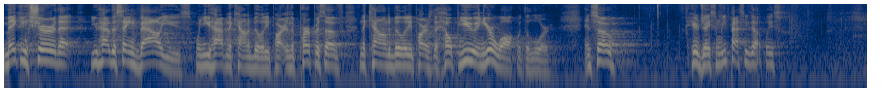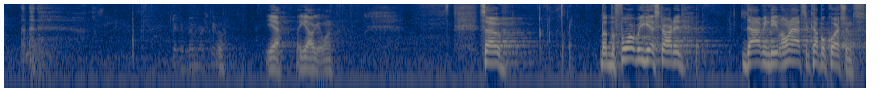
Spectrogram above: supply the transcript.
making sure that you have the same values when you have an accountability partner. And the purpose of an accountability partner is to help you in your walk with the Lord. And so, here, Jason, will you pass these out, please? Yeah, they all get one. So, but before we get started, diving deep, I want to ask a couple questions.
